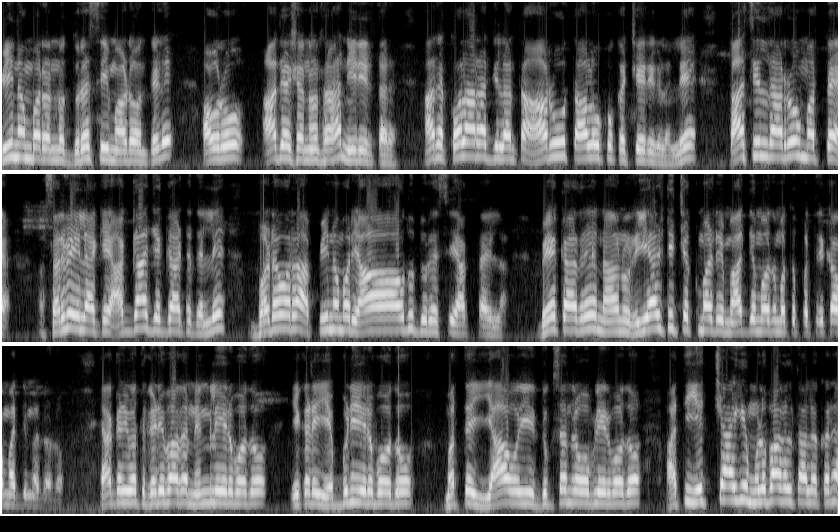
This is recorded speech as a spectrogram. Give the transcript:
ಪಿ ನಂಬರನ್ನು ದುರಸ್ತಿ ಮಾಡು ಅಂತೇಳಿ ಅವರು ಆದೇಶವನ್ನು ಸಹ ನೀಡಿರ್ತಾರೆ. ಆದರೆ ಕೋಲಾರ ಜಿಲ್ಲೆ ಅಂತ ಆರೂ ತಾಲೂಕು ಕಚೇರಿಗಳಲ್ಲಿ ತಹಸೀಲ್ದಾರರು ಮತ್ತು ಸರ್ವೆ ಇಲಾಖೆ ಹಗ್ಗ ಜಗ್ಗಾಟದಲ್ಲಿ ಬಡವರ ಪಿ ನಂಬರ್ ಯಾವುದು ದುರಸ್ತಿ ಆಗ್ತಾ ಇಲ್ಲ. ಬೇಕಾದರೆ ನಾನು ರಿಯಾಲಿಟಿ ಚೆಕ್ ಮಾಡಿರಿ ಮಾಧ್ಯಮದ ಮತ್ತು ಪತ್ರಿಕಾ ಮಾಧ್ಯಮದವರು. ಯಾಕಂದರೆ ಇವತ್ತು ಗಡಿಭಾಗ ನಂಗ್ಲಿ ಇರ್ಬೋದು, ಈ ಕಡೆ ಎಬ್ಬಣಿ ಇರ್ಬೋದು, ಮತ್ತು ಯಾವ ಈ ದುಗ್ಸಂದ್ರ ಹೋಬಳಿ ಇರ್ಬೋದು, ಅತಿ ಹೆಚ್ಚಾಗಿ ಮುಳಬಾಗಲು ತಾಲೂಕಿನ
